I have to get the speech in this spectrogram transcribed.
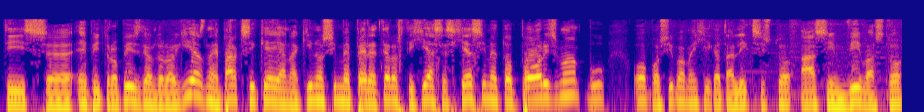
της ε, Επιτροπής Διοντολογίας να υπάρξει και η ανακοίνωση με περαιτέρω στοιχεία σε σχέση με το πόρισμα που, όπως είπαμε, έχει καταλήξει στο ασυμβίβαστο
